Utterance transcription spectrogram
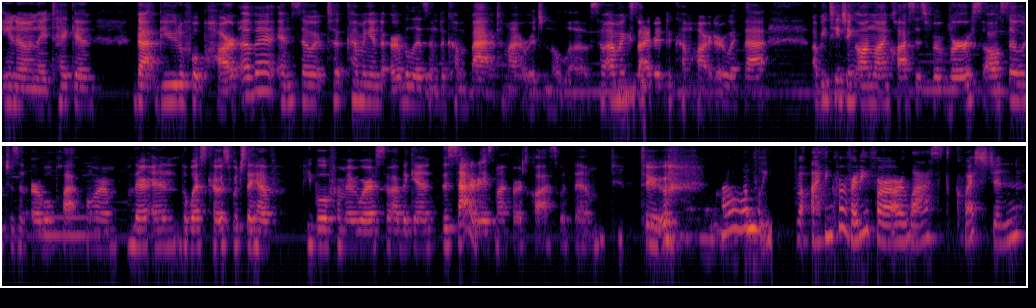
you know, and they'd taken that beautiful part of it. And so it took coming into herbalism to come back to my original love. So I'm mm. excited to come harder with that. I'll be teaching online classes for Verse also, which is an herbal platform. They're in the West Coast, which they have people from everywhere. So I began this Saturday is my first class with them too. Oh, lovely. Well, I think we're ready for our last question.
